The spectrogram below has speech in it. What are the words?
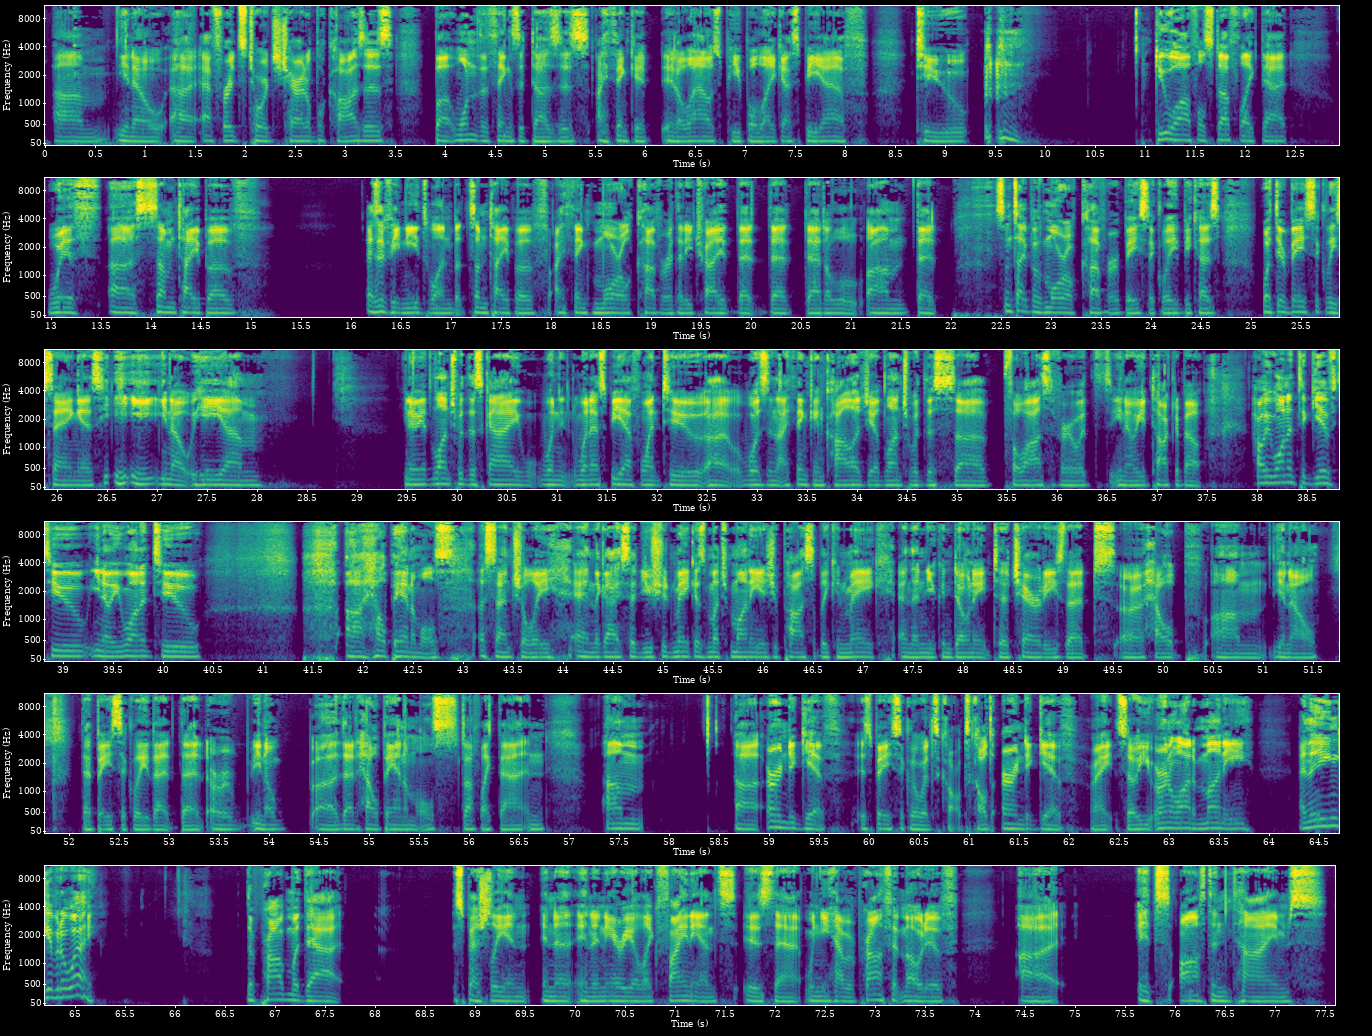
um, you know, uh, efforts towards charitable causes. But one of the things it does is I think it, it allows people like SBF to do awful stuff like that with uh, some type of as if he needs one, but some type of I think moral cover that he tried that that that um that some type of moral cover basically because what they're basically saying is he, he you know he um you know he had lunch with this guy when when SBF went to uh, was in I think in college he had lunch with this uh, philosopher with you know he talked about how he wanted to give to you know he wanted to uh, help animals essentially. And the guy said you should make as much money as you possibly can make and then you can donate to charities that uh, help um, you know that basically that that or you know uh, that help animals stuff like that. And um, uh, earn to give is basically what it's called. It's called earn to give right? So you earn a lot of money and then you can give it away. The problem with that especially in in, a, in an area like finance, is that when you have a profit motive, uh, it's oftentimes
